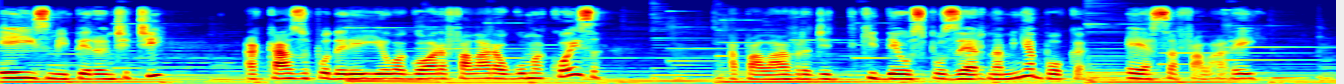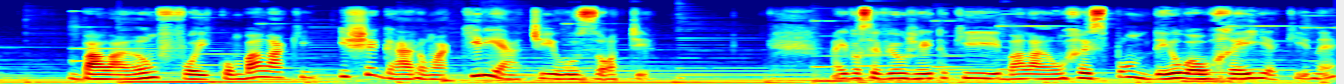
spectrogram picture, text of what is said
Eis-me perante ti. Acaso poderei eu agora falar alguma coisa? A palavra de que Deus puser na minha boca, essa falarei. Balaão foi com Balaque e chegaram a Kiriate Uzote. Aí você vê o jeito que Balaão respondeu ao rei aqui, né?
